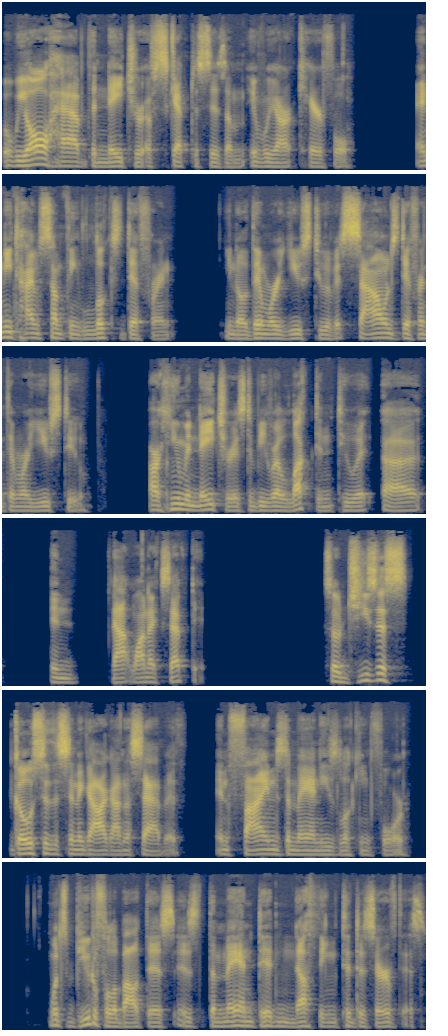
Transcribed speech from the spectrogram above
But we all have the nature of skepticism if we aren't careful. Anytime something looks different, you know, than we're used to, if it sounds different than we're used to, our human nature is to be reluctant to it uh, and not want to accept it. So Jesus goes to the synagogue on the Sabbath and finds the man he's looking for. What's beautiful about this is the man did nothing to deserve this.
